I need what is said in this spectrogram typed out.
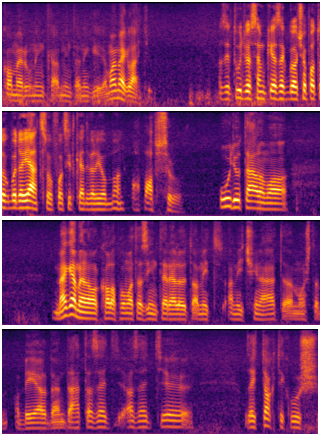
Kamerun inkább, mint a Nigéria. Majd meglátjuk. Azért úgy veszem ki ezekből a csapatokból, hogy a játszó focit kedveli jobban. Abszolút. Úgy utálom a... Megemelem a kalapomat az Inter előtt, amit, amit csinált most a, a BL-ben, de hát az egy, az egy, az egy taktikus,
